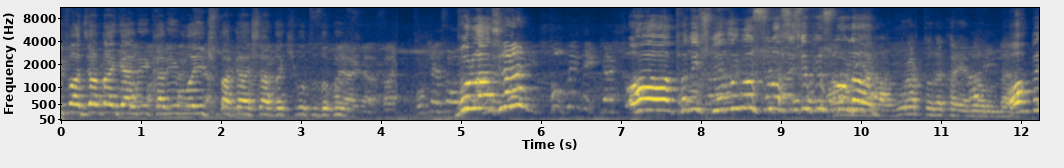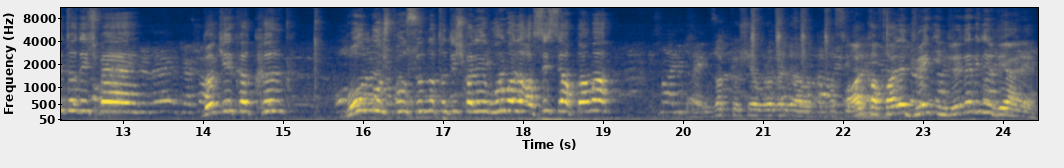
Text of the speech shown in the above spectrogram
İrfan Can'dan geldi. Kaleyi bulan ilk şut arkadaşlar. Dakika 39. Bu kez o- Vur lan şu- Aa Tadiç niye vurmuyorsun? Asist yapıyorsun oradan. Ya, vur artık orada kaleye be oğlum be. Ah be Tadiç be. Dakika 40. Bomboş pozisyonda Tadiç kaleye vurmadı. Asist yaptı ama İsmail Ya, Yüksek. uzak köşeye vurabilirdi abi kafasıyla. abi kafayla direkt indirebilirdi yani.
